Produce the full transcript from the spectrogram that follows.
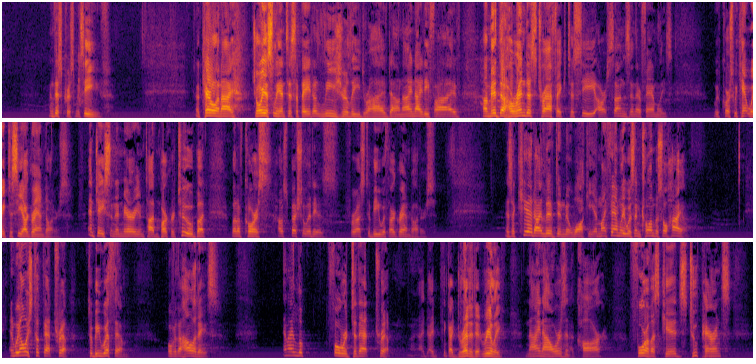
and this Christmas Eve? Now, Carol and I joyously anticipate a leisurely drive down I 95 amid the horrendous traffic to see our sons and their families. Of course, we can't wait to see our granddaughters, and Jason and Mary and Todd and Parker too, but, but of course, how special it is for us to be with our granddaughters. As a kid, I lived in Milwaukee, and my family was in Columbus, Ohio. And we always took that trip to be with them over the holidays. And I looked forward to that trip. I, I think I dreaded it really. Nine hours in a car, four of us kids, two parents,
